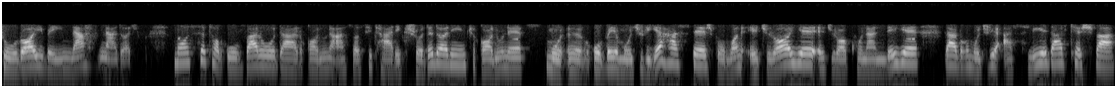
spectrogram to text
شورایی به این نحو نداریم. ما سه تا قوه رو در قانون اساسی تعریف شده داریم که قانون قوه مجریه هستش به عنوان اجرای اجرا کننده در واقع مجری اصلی در کشور.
